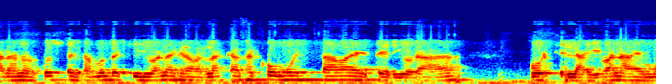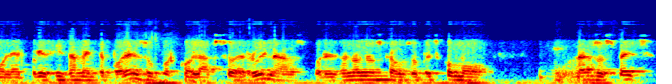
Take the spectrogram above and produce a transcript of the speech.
para nosotros pensamos de que iban a grabar la casa como estaba deteriorada, porque la iban a demoler precisamente por eso, por colapso de ruinas. Por eso no nos causó pues como ninguna sospecha.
